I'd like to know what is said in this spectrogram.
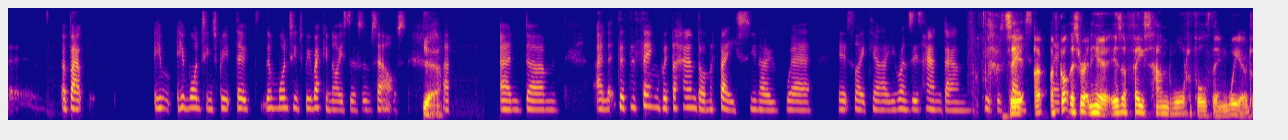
uh, about him him wanting to be they, them wanting to be recognised as themselves, Yeah, and um, and the the thing with the hand on the face, you know, where it's like uh, he runs his hand down people's see, face. I, I've got this written here. Is a face hand waterfall thing weird?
